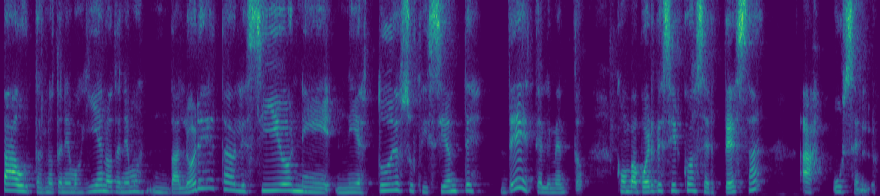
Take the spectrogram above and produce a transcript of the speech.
pautas, no tenemos guía, no tenemos valores establecidos ni, ni estudios suficientes de este alimento como para poder decir con certeza, ah, úsenlo.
